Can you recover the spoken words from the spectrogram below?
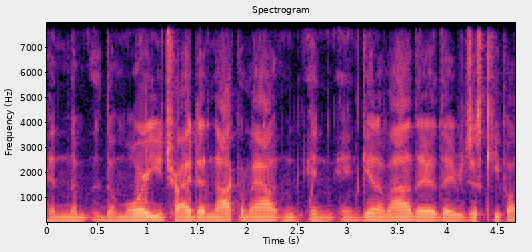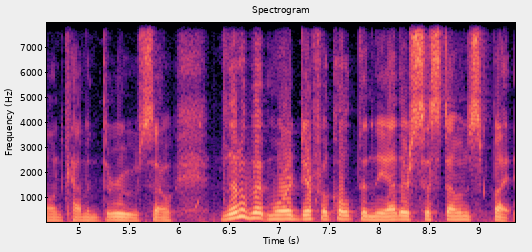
and the, the more you tried to knock them out and, and, and get them out of there they would just keep on coming through. So a little bit more difficult than the other systems but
